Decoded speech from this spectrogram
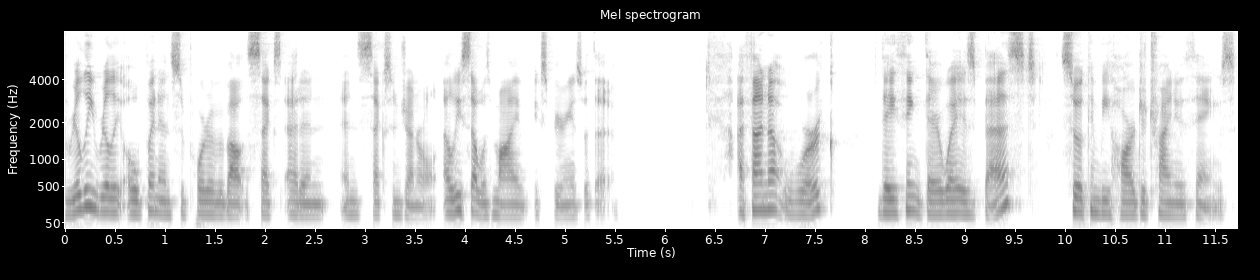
really, really open and supportive about sex ed and, and sex in general. At least that was my experience with it. I found out work, they think their way is best, so it can be hard to try new things.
